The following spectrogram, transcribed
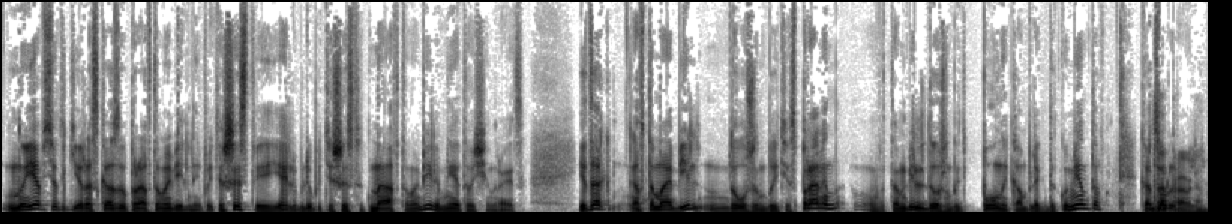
Но я все-таки рассказываю про автомобильные путешествия. Я люблю путешествовать на автомобиле, мне это очень нравится. Итак, автомобиль должен быть исправен, в автомобиле должен быть полный комплект документов, которые,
